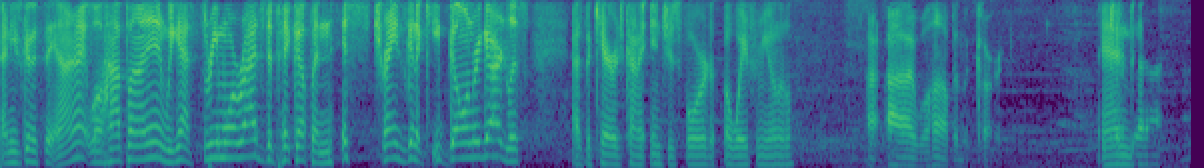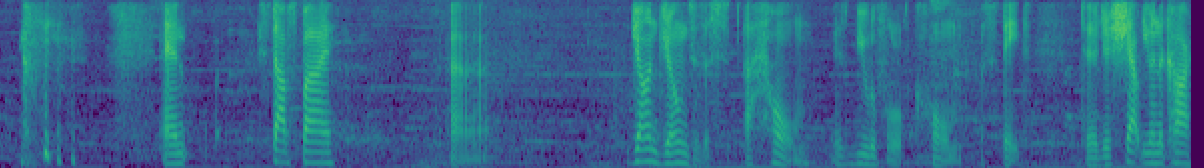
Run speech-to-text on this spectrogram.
and he's gonna say, "All right, well, hop on in. We got three more rides to pick up, and this train's gonna keep going regardless." As the carriage kind of inches forward away from you a little, I, I will hop in the cart. and uh, and stops by. Uh, John Jones is a home, his beautiful home estate, to just shout you in the car.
